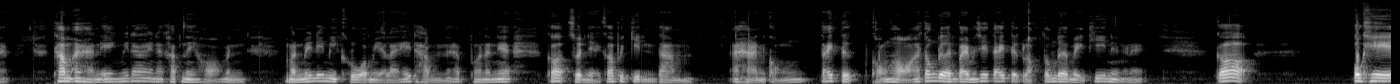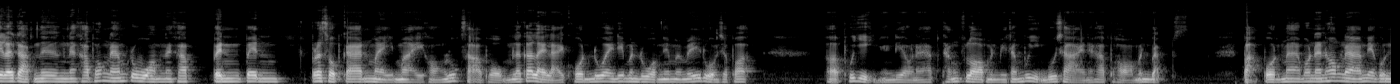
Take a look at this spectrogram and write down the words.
นะ ทำอาหารเองไม่ได้นะครับ ในหอมันมันไม่ได้มีครัวมีอะไรให้ทำนะครับ เพราะนั้นเนี่ยก็ส่วนใหญ่ก็ไปกินตามอาหารของใต้ตึกของหอต้องเดินไปไม่ใช่ใต้ตึกหรอกต้องเดินไปอีกที่หนึ่งนะก็โอเคระดับหนึ่งนะครับ ห้องน้ำรวมนะครับเป็นเป็นประสบการณ์ใหม่ ๆ ของลูกสาวผม แล้วก็หลาย ๆ คนด้วยนี่มันรวมเนี่ยมันไม่ได้รวมเฉพาะผู้หญิงอย่างเดียวนะครับ ทั้งฟลอร์มันมีทั้งผู้หญิงผู้ชายนะครับหอมันแบบ ปะปนมากเพราะนั้นห้องน้ำเนี่ยคุณ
